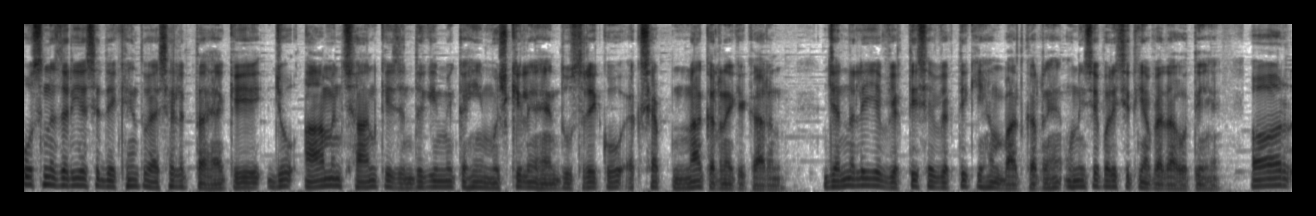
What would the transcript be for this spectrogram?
उस नज़रिए से देखें तो ऐसे लगता है कि जो आम इंसान की ज़िंदगी में कहीं मुश्किलें हैं दूसरे को एक्सेप्ट ना करने के कारण जनरली ये व्यक्ति से व्यक्ति की हम बात कर रहे हैं उन्हीं से परिस्थितियाँ पैदा होती हैं। और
